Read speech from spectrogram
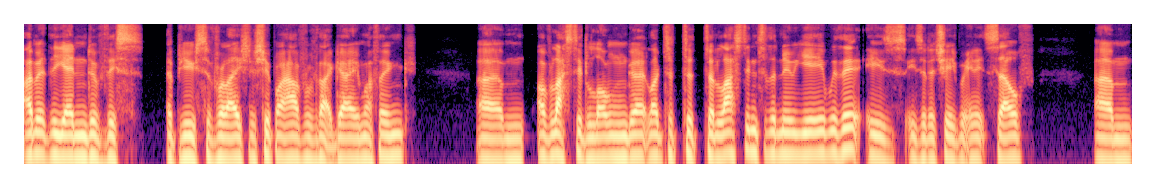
I'm at the end of this abusive relationship I have with that game. I think um, I've lasted longer. Like to, to to last into the new year with it is is an achievement in itself. Um,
